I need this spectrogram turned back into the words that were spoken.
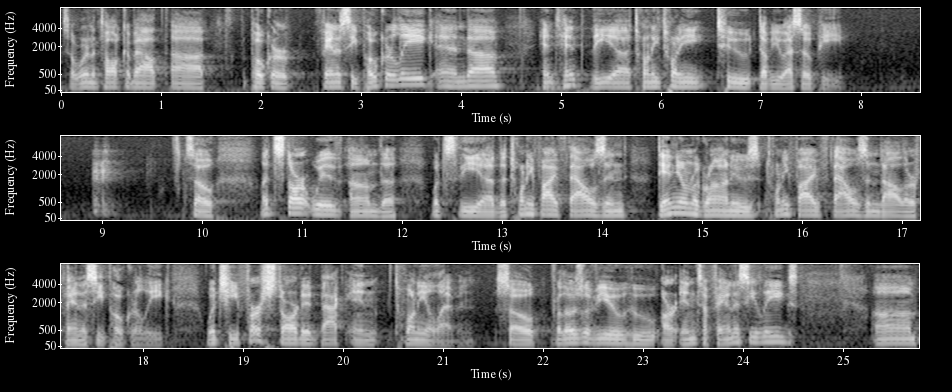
So we're going to talk about uh, the poker fantasy poker league and uh, hint hint the uh, 2022 WSOP. so let's start with um, the what's the uh, the 25,000 Daniel Negreanu's $25,000 fantasy poker league, which he first started back in 2011. So for those of you who are into fantasy leagues, um,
